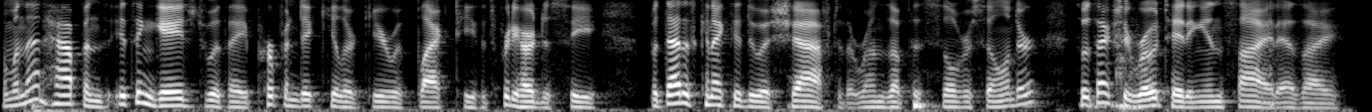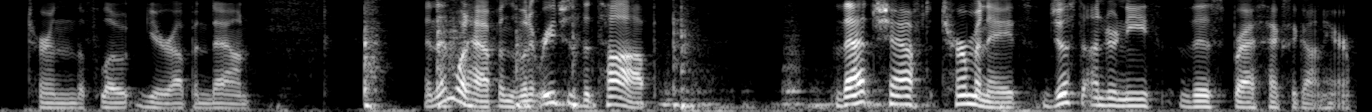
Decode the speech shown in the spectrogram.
And when that happens, it's engaged with a perpendicular gear with black teeth. It's pretty hard to see, but that is connected to a shaft that runs up this silver cylinder. So it's actually rotating inside as I turn the float gear up and down. And then what happens when it reaches the top, that shaft terminates just underneath this brass hexagon here.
